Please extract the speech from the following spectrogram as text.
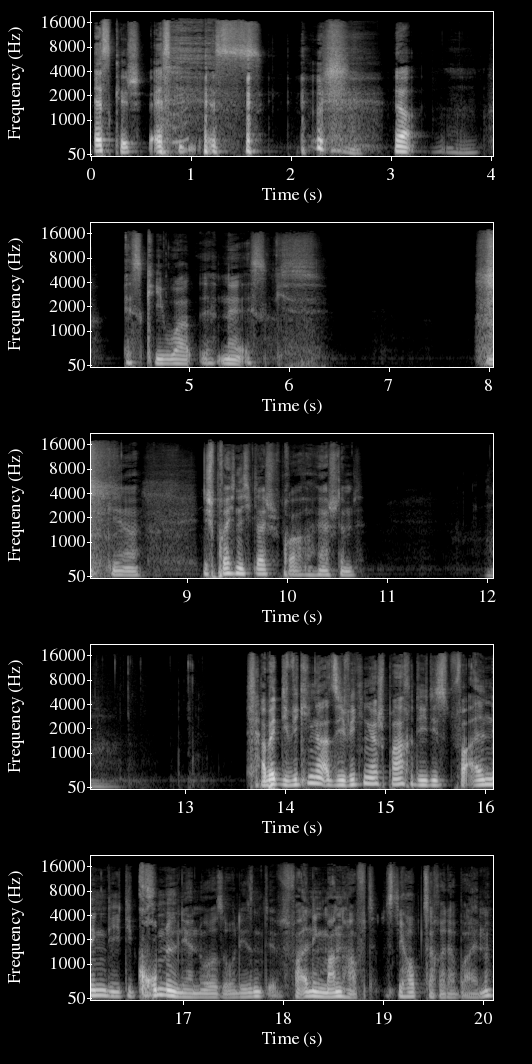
Eskisch. Eski, es, ja. Eskiwa, ne, Eskis. Ja. Die sprechen nicht die gleiche Sprache, ja, stimmt. Aber die Wikinger, also die Wikinger-Sprache, die, die ist vor allen Dingen, die, die grummeln ja nur so. Die sind vor allen Dingen mannhaft. Das ist die Hauptsache dabei, ne?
